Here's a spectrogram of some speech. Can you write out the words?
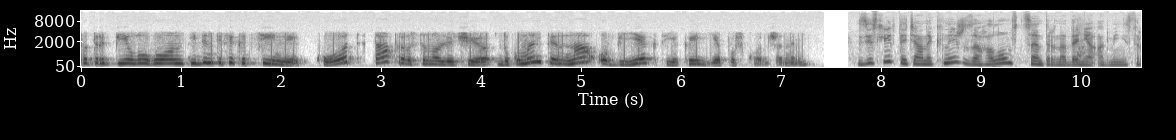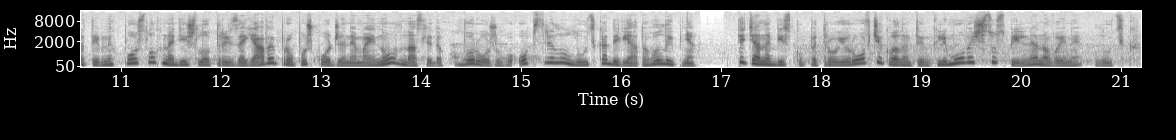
потерпілого, ідентифікаційний код та правостановлюючі документи на об'єкт, який є пошкодженим. Зі слів Тетяни Книж, загалом в центр надання адміністративних послуг надійшло три заяви про пошкоджене майно внаслідок ворожого обстрілу Луцька 9 липня. Тетяна Біскуп, Петро Юровчик, Валентин Клімович, Суспільне новини, Луцьк.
